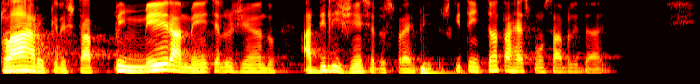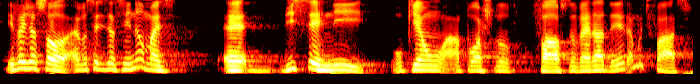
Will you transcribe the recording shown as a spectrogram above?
claro que ele está primeiramente elogiando a diligência dos presbíteros, que tem tanta responsabilidade. E veja só, aí você diz assim, não, mas é, discernir o que é um apóstolo falso do verdadeiro é muito fácil.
